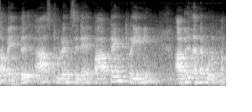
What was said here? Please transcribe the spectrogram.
സമയത്ത് ആ സ്റ്റുഡൻസിന് പാർട്ട് ടൈം ട്രെയിനിങ് അവർ തന്നെ കൊടുക്കണം.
